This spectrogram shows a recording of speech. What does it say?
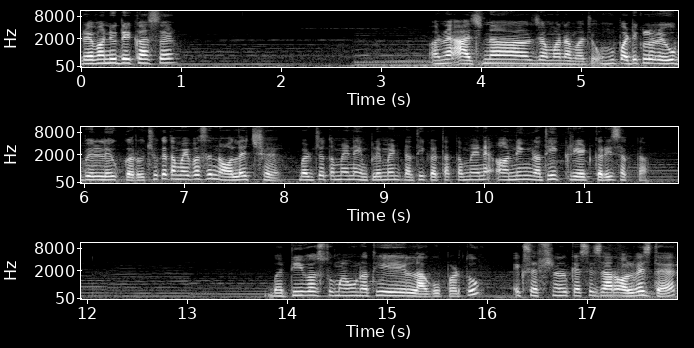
રેવન્યુ દેખાશે. અને આજના જમાનામાં જો, હું પર્ટિક્યુલર એવું બિલીવ કરું છું કે તમારી પાસે નોલેજ છે બટ જો તમે એને ઇમ્પ્લિમેન્ટ નથી કરતા, તમે એને અર્નિંગ નથી ક્રિએટ કરી શકતા. બધી વસ્તુમાં હું નથી એ લાગુ પડતું. Exceptional cases are always there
